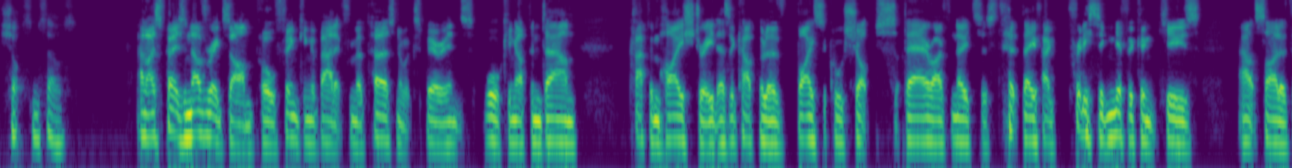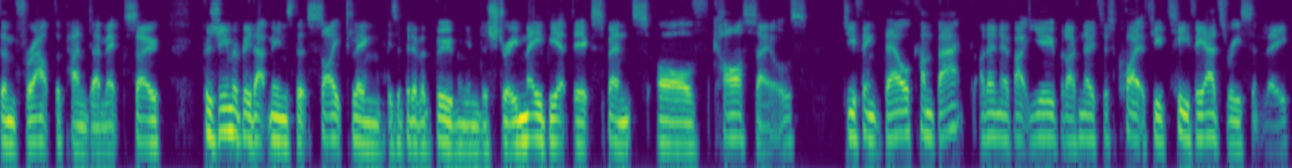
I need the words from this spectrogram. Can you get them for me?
shops themselves. And I suppose another example, thinking about it from a personal experience, walking up and down Clapham High Street, there's a couple of bicycle shops there. I've noticed that they've had pretty significant queues outside of them throughout the pandemic. So, presumably, that means that cycling is a bit of a booming industry, maybe at the expense of car sales. Do you think they'll come back? I don't know about you, but I've noticed quite a few TV ads recently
